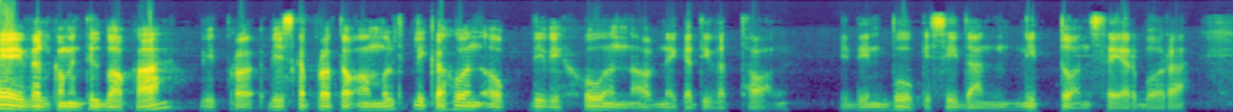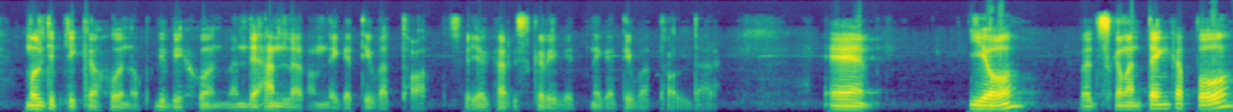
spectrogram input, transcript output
Hej, välkommen tillbaka. Vi, vi, ska prata om multiplikation och division av negativa tal. I din bok i sidan 19 säger bara multiplikation och division, men det handlar om negativa tal. Så jag har skrivit negativa tal där. Eh, ja, vad ska man tänka på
